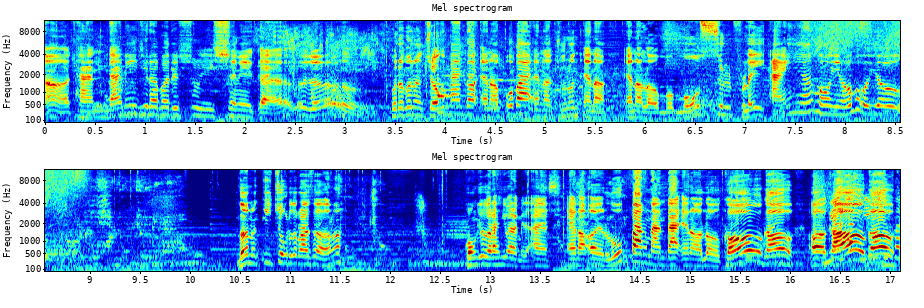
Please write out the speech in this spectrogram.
어, 단단히 질러버릴 수 있으니까 그죠? 여러분은 조금만 더 에너 뽑아 에너 주는 에너 에너로 뭐 모술 플레이 아이야 호요 호요 너는 이쪽으로 돌아서 공격을 하기 바랍니다. 아, 에너 어, 룩방 난다 에너로 고고 어고고고고고고고고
